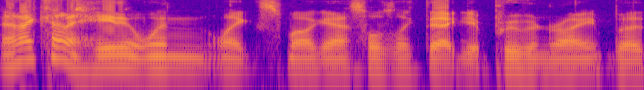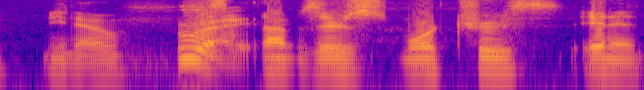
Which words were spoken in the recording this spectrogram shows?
And I kind of hate it when like smug assholes like that get proven right. But you know, Right. sometimes there's more truth in it,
